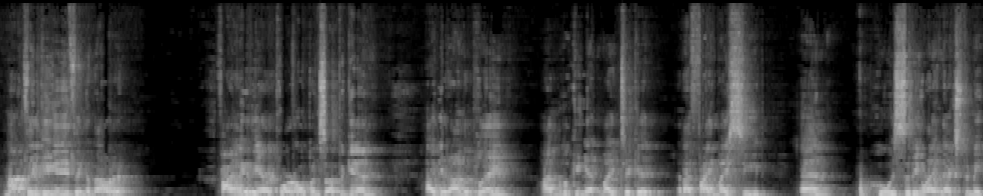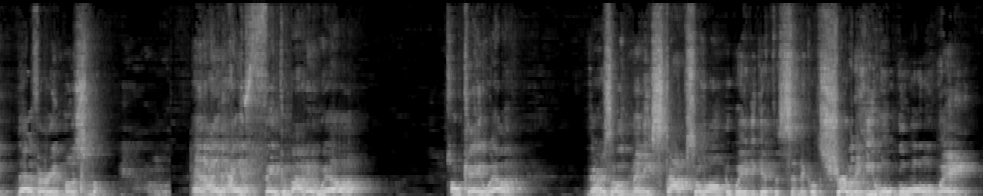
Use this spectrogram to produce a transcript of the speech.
I'm not thinking anything about it. Finally, the airport opens up again. I get on the plane. I'm looking at my ticket and I find my seat. And who is sitting right next to me? That very Muslim. And I, I think about it, well, okay, well, there's a, many stops along the way to get to Senegal. Surely he won't go all the way.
